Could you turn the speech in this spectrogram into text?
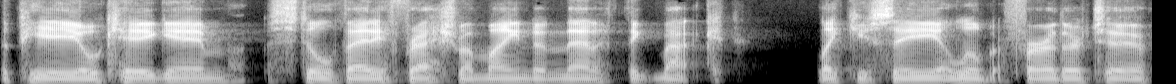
the PAOK game, still very fresh in my mind. And then I think back, like you say, a little bit further to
